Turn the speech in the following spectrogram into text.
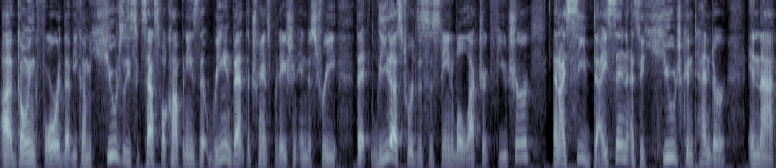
uh, going forward that become hugely successful companies that reinvent the transportation industry that lead us towards a sustainable electric future. And I see Dyson as a huge contender in that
